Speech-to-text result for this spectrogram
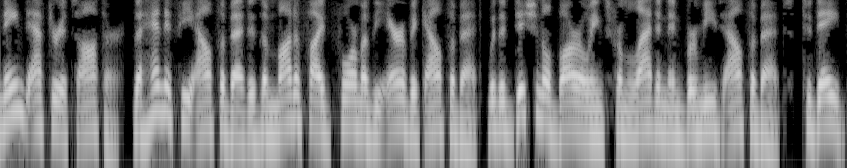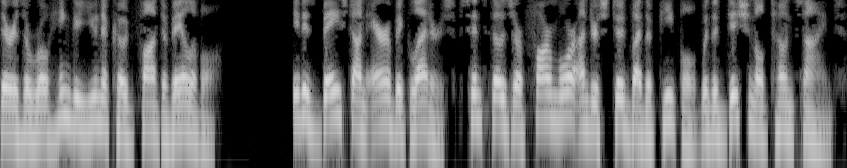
Named after its author, the Hanifi alphabet is a modified form of the Arabic alphabet, with additional borrowings from Latin and Burmese alphabets. Today, there is a Rohingya Unicode font available. It is based on Arabic letters, since those are far more understood by the people, with additional tone signs.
